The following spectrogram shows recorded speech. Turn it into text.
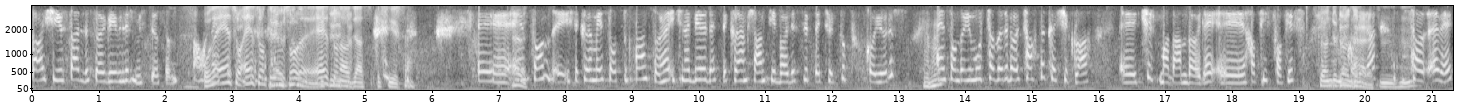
Daha şiirsel de söyleyebilirim istiyorsanız. Ama Onu en son en son tiramisunu son, en son alacağız şiirsel. Ee, En Evet. son e, işte kremayı soğuttuktan sonra içine bir adet de krem şantiyi böyle sütle çırpıp koyuyoruz. En sonunda yumurtaları böyle tahta kaşıkla e, çırpmadan böyle e, hafif hafif. So- evet.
